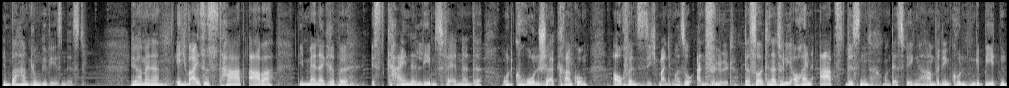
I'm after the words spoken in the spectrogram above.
in Behandlung gewesen ist. Ja, Männer, ich weiß, es ist hart, aber die Männergrippe ist keine lebensverändernde und chronische Erkrankung, auch wenn sie sich manchmal so anfühlt. Das sollte natürlich auch ein Arzt wissen und deswegen haben wir den Kunden gebeten,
